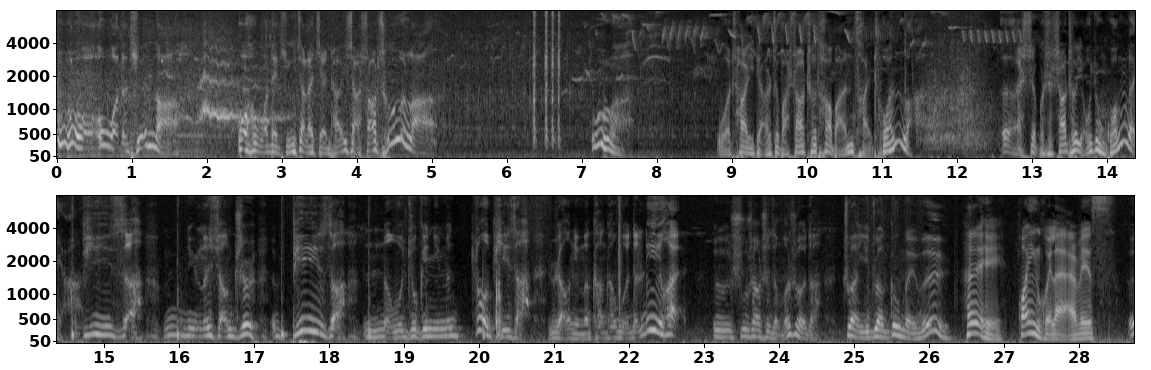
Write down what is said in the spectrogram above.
哦，我的天哪！我我得停下来检查一下刹车了。哇！我差一点就把刹车踏板踩穿了。呃，是不是刹车油用光了呀？披萨，你们想吃披萨？那我就给你们做披萨，让你们看看我的厉害。呃，书上是怎么说的？转一转更美味。嘿，欢迎回来，艾维斯。哎，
